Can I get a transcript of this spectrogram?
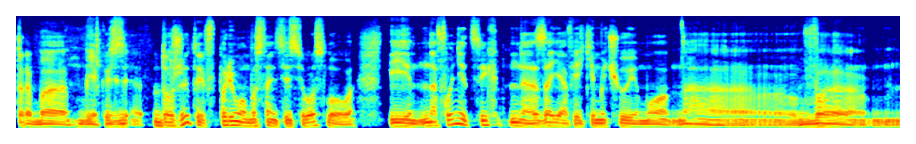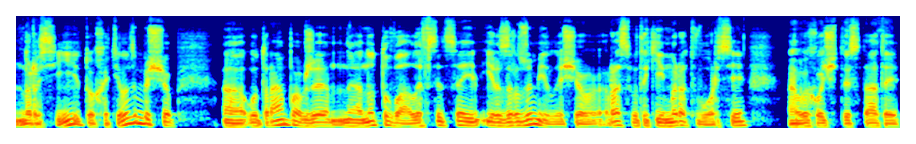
Треба якось дожити в прямому сенсі цього слова. І на фоні цих е, заяв, які ми чуємо е, в Росії, то хотілося б, щоб е, у Трампа вже нотували все це і зрозуміли, що раз ви такі миротворці, ви хочете стати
